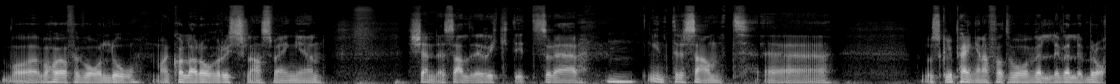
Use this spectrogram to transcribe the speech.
vad, vad har jag för val då? Man kollar av Rysslandssvängen. Kändes aldrig riktigt sådär mm. intressant. Eh, då skulle pengarna fått vara väldigt, väldigt bra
